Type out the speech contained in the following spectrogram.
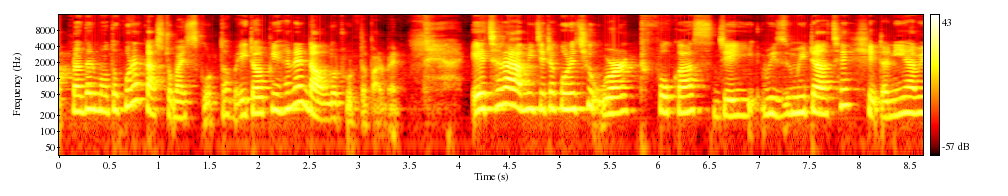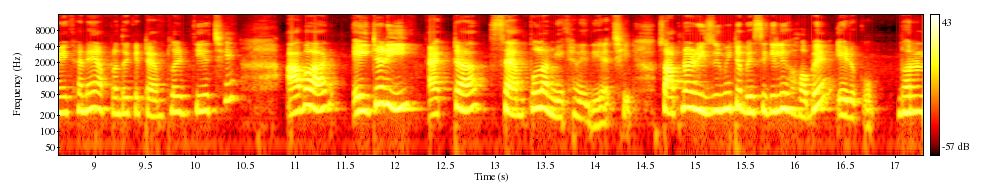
আপনাদের মতো করে কাস্টমাইজ করতে হবে। এটাও আপনি এখানে ডাউনলোড করতে পারবেন। এছাড়া আমি যেটা করেছি ওয়ার্ড ফোকাস যেই রিজুমিটা আছে, সেটা নিয়ে আমি এখানে আপনাদেরকে ট্যাম্পলেট দিয়েছি। আবার এইটারই একটা স্যাম্পল আমি এখানে দিয়েছি। সো আপনার রিজুমিটা বেসিক্যালি হবে এরকম। ধরেন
